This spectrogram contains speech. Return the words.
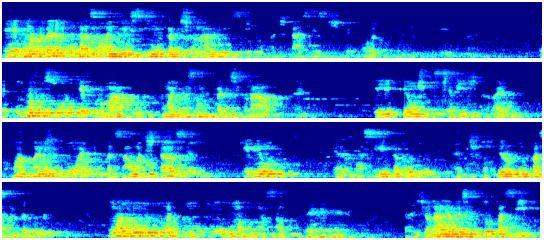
é, uma tabela de comparação entre o ensino tradicional e o ensino à distância, esses tecnológicos né? é, Um professor que é formado numa educação tradicional, né, ele é um especialista, né, uma, numa educação à distância, ele é um é, facilitador, né, eles consideram um facilitador. Um aluno numa, numa formação é, tradicional é um receptor passivo,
